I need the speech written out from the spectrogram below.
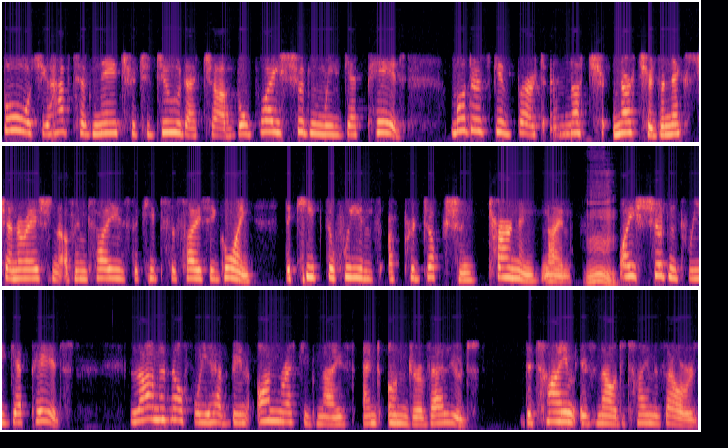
both. You have to have nature to do that job, but why shouldn't we get paid? Mothers give birth and nurture, nurture the next generation of employees that keep society going, that keep the wheels of production turning, Niall. Hmm. Why shouldn't we get paid? Long enough we have been unrecognised and undervalued. The time is now, the time is ours.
